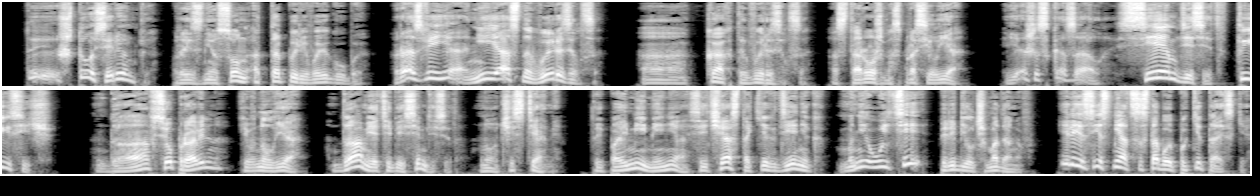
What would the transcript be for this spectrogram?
— Ты что, Серенька? — произнес он, оттопыривая губы. — Разве я неясно выразился? — А как ты выразился? — осторожно спросил я. — Я же сказал, семьдесят тысяч. — Да, все правильно, — кивнул я. — Дам я тебе семьдесят, но частями. «Ты пойми меня, сейчас таких денег...» «Мне уйти?» — перебил Чемоданов. «Или изъясняться с тобой по-китайски?»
